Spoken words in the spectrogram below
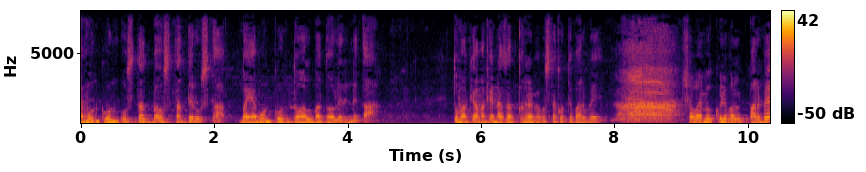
এমন কোন ওস্তাদ বা ওস্তাদদের ওস্তাদ, বা এমন কোন দল বা দলের নেতা তোমাকে আমাকে নাজাদ করার ব্যবস্থা করতে পারবে? সবাই মুখ খুলে বল, পারবে?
